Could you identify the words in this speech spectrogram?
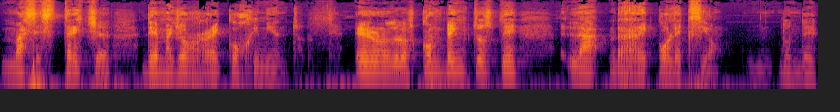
más estrecha, de mayor recogimiento. Era uno de los conventos de la recolección, donde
